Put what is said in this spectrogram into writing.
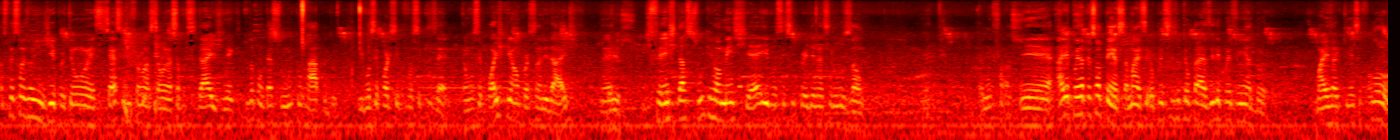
as pessoas hoje em dia, por ter um excesso de informação, essa velocidade, né, que tudo acontece muito rápido e você pode ser o que você quiser. Então você pode criar uma personalidade, né, diferente da sua que realmente é e você se perder nessa ilusão. É muito fácil. É, aí depois a pessoa pensa, mas eu preciso ter o prazer depois vem a dor. Mas aqui você falou,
